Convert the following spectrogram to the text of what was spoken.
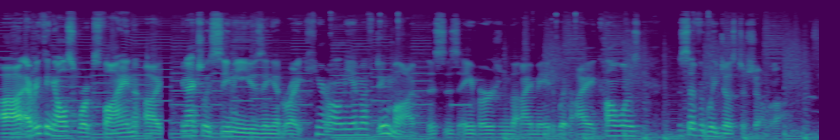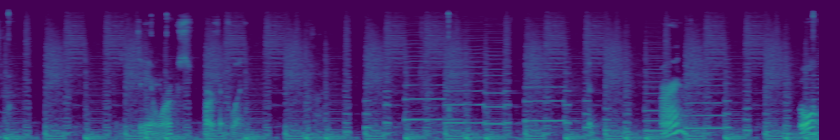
Uh, everything else works fine. Uh, you can actually see me using it right here on the MF Doom mod. This is a version that I made with Ikeiwa's, specifically just to show it off. See, it works perfectly. Alright. Cool.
